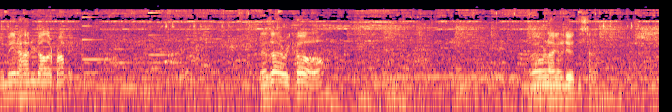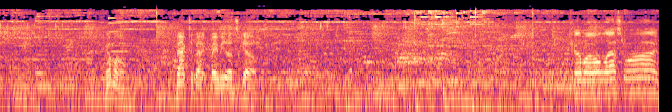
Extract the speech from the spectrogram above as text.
We made a hundred dollar profit. As I recall, well, we're not gonna do it this time. Come on. Back to back, baby. Let's go. Come on, last one.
